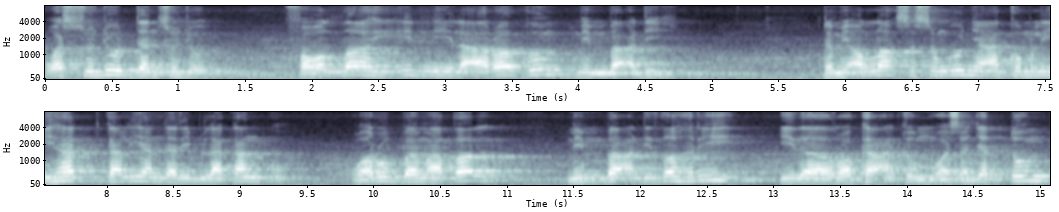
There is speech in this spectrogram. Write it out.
was sujud dan sujud. Fa wallahi inni la arakum min ba'di demi Allah sesungguhnya aku melihat kalian dari belakangku wa rubbama qal min ba'di dhahri idza raka'tum wa sajadtum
